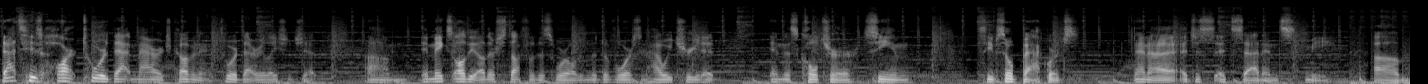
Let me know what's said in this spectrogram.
that's his heart toward that marriage covenant toward that relationship um, it makes all the other stuff of this world and the divorce and how we treat it in this culture seem seem so backwards and it just it saddens me. Um,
